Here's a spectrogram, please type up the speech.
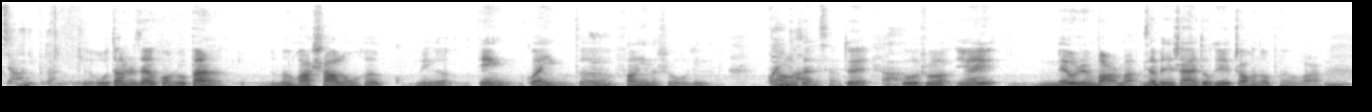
只要你不断努力。对我当时在广州办文化沙龙和那个电影观影的放映的时候，我就当我在想，对，我说因为没有人玩嘛，在北京、上海都可以找很多朋友玩。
